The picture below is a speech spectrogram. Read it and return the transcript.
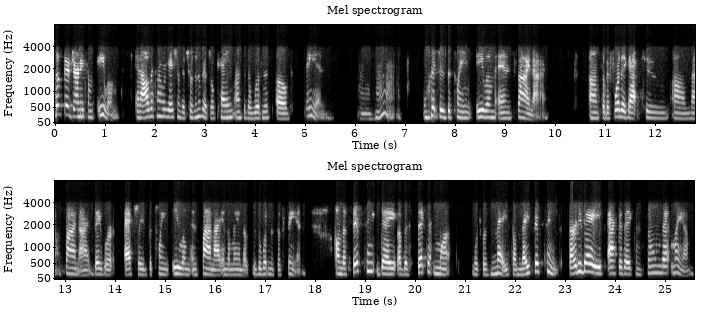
took their journey from Elim, and all the congregation of the children of Israel came unto the wilderness of Sin, mm-hmm. which is between Elam and Sinai. Um, so before they got to um, Mount Sinai, they were actually between Elam and Sinai in the land of the wilderness of Sin. On the 15th day of the second month, which was May, so May 15th, 30 days after they consumed that lamb,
